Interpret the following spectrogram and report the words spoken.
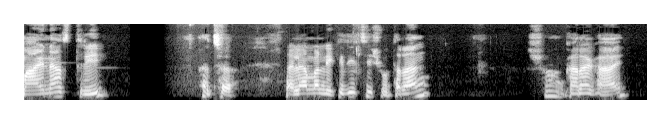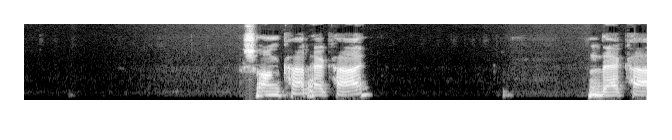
মাইনাস থ্রি আচ্ছা তাহলে আমরা লিখে দিচ্ছি সুতরাং সংখ্যা রেখায় সংখ্যা রেখায় দেখা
